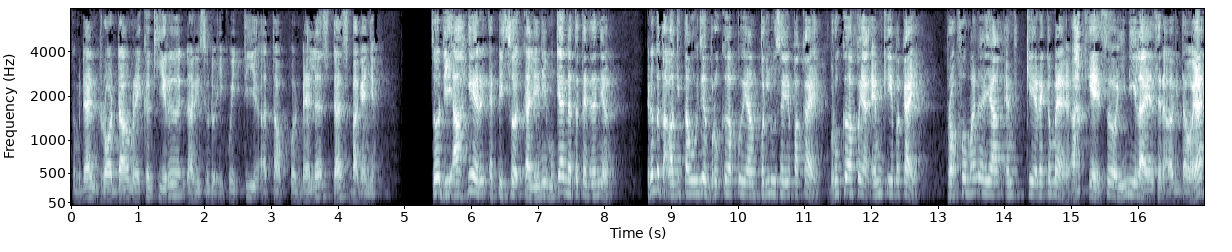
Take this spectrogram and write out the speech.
kemudian drawdown mereka kira dari sudut equity ataupun balance dan sebagainya. So di akhir episod kali ini mungkin anda tertanya-tanya, Kenapa tak bagi tahu je broker apa yang perlu saya pakai? Broker apa yang MK pakai? Firm mana yang MK recommend? Okay, so inilah yang saya nak bagi tahu ya.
